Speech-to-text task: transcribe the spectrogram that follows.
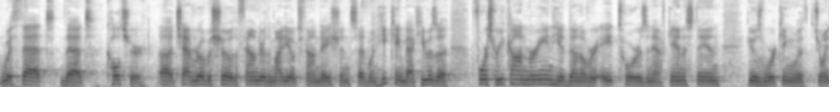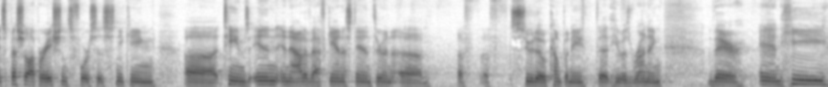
with that, that culture. Uh, Chad Robichaux, the founder of the Mighty Oaks Foundation, said when he came back, he was a Force Recon Marine. He had done over eight tours in Afghanistan. He was working with Joint Special Operations Forces, sneaking uh, teams in and out of Afghanistan through an, uh, a, a, pseudo company that he was running there. And he,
